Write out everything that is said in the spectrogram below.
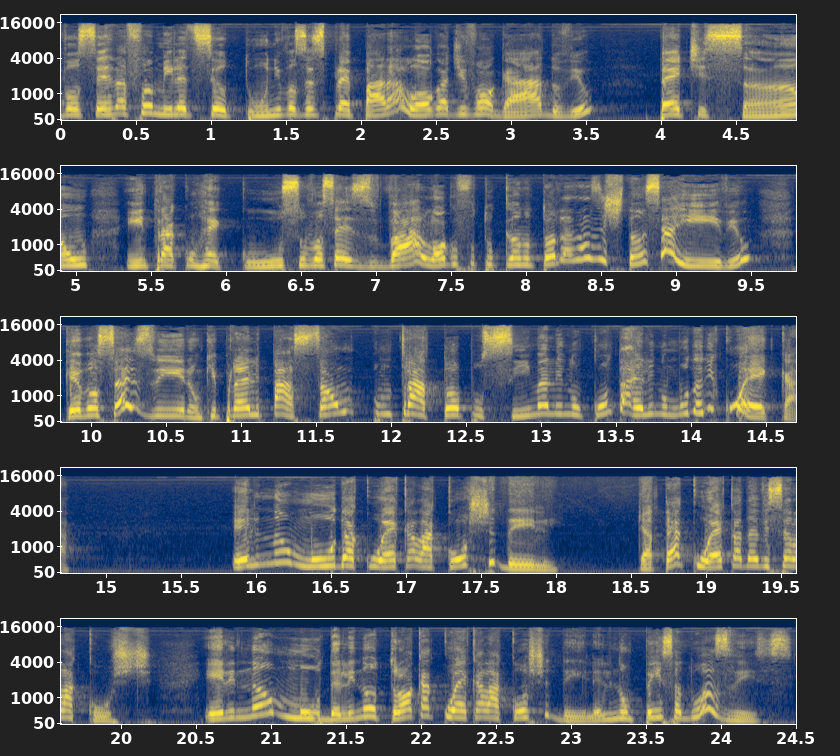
vocês da família de seu Tune, vocês prepara logo advogado, viu? petição, entrar com recurso, vocês vá logo futucando todas as instâncias aí, viu? Porque vocês viram que para ele passar um, um, trator por cima, ele não conta, ele não muda de cueca. Ele não muda a cueca Lacoste dele. Que até a cueca deve ser Lacoste. Ele não muda, ele não troca a cueca Lacoste dele. Ele não pensa duas vezes.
